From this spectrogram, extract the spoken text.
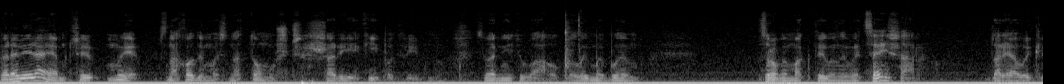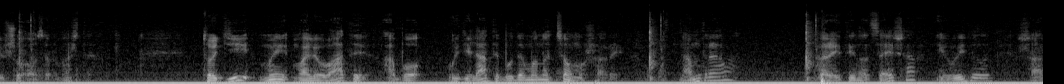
Перевіряємо, чи ми знаходимося на тому шарі, який потрібно. Зверніть увагу, коли ми будемо зробимо активними цей шар, я виключу озеро, бачите? Тоді ми малювати або виділяти будемо на цьому шарі. Нам треба перейти на цей шар і виділити шар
